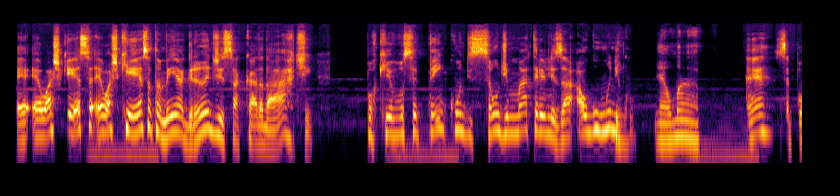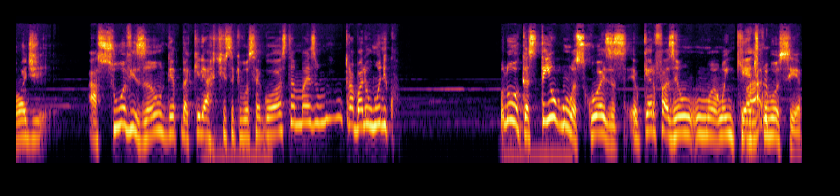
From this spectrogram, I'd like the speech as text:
É, eu acho que essa, eu acho que essa também é a grande sacada da arte, porque você tem condição de materializar algo único. É uma. É, você pode a sua visão dentro daquele artista que você gosta, mas um, um trabalho único. Lucas, tem algumas coisas. Eu quero fazer um, uma, uma, enquete claro. com você.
